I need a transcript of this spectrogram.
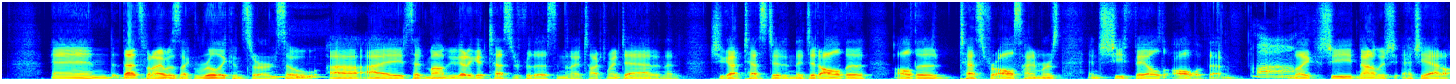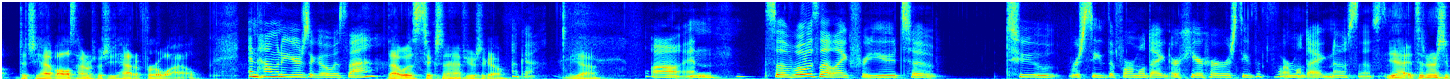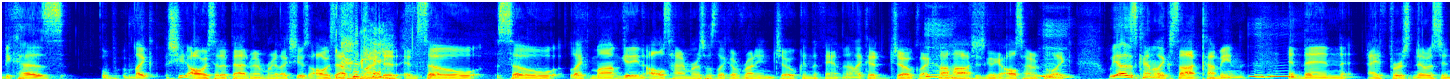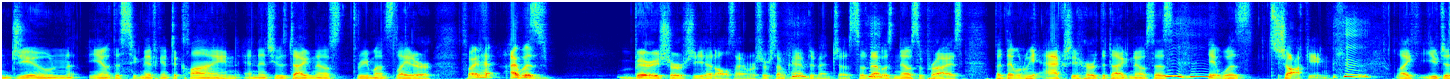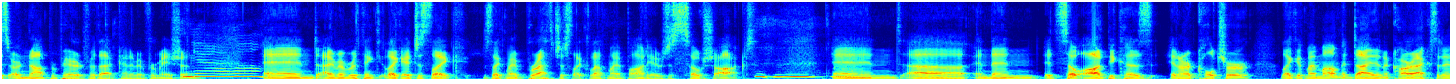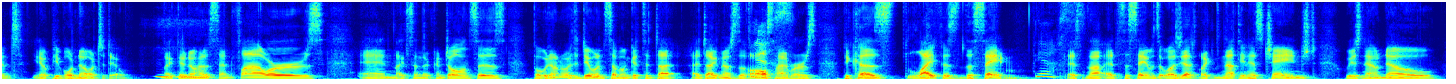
And that's when I was like really concerned. So uh, I said, "Mom, you got to get tested for this." And then I talked to my dad, and then she got tested, and they did all the all the tests for Alzheimer's, and she failed all of them. Wow. Like she not only she, had she had did she have Alzheimer's, but she had it for a while. and how many years ago was that? That was six and a half years ago. Okay. Yeah. Wow. And so, what was that like for you to to receive the formal diag or hear her receive the formal diagnosis? Yeah, it's interesting because like she'd always had a bad memory. Like she was always absent-minded, and so so like mom getting Alzheimer's was like a running joke in the family. Not like a joke, like mm-hmm. haha, she's gonna get Alzheimer's, but like mm-hmm. we all just kind of like saw it coming. Mm-hmm. And then I first noticed in June, you know, the significant decline, and then she was diagnosed three months later. So I had, I was very sure she had Alzheimer's or some kind of hmm. dementia. So that hmm. was no surprise. But then when we actually heard the diagnosis, mm-hmm. it was shocking. Mm-hmm. like you just are not prepared for that kind of information. Yeah. And I remember thinking, like, I just like, it's like my breath just like left my body. I was just so shocked. Mm-hmm. And uh, and then it's so odd because in our culture, like, if my mom had died in a car accident, you know, people would know what to do. Like they know how to mm-hmm. send flowers and like send their condolences, but we don't know what to do when someone gets a, di- a diagnosis of Yes. Alzheimer's because life is the same. Yes. It's not. It's the same as it was yesterday. Like nothing has changed. We just now know,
